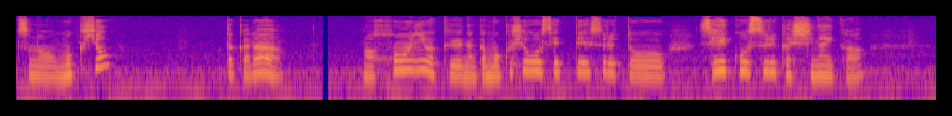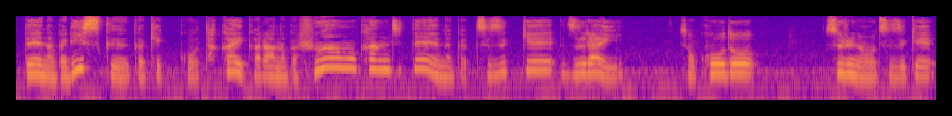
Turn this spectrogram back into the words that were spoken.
その目標？だから、まあ、本曰くなんか目標を設定すると成功するかしないかでなんかリスクが結構高いからなんか不安を感じてなんか続けづらいその行動するのを続け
